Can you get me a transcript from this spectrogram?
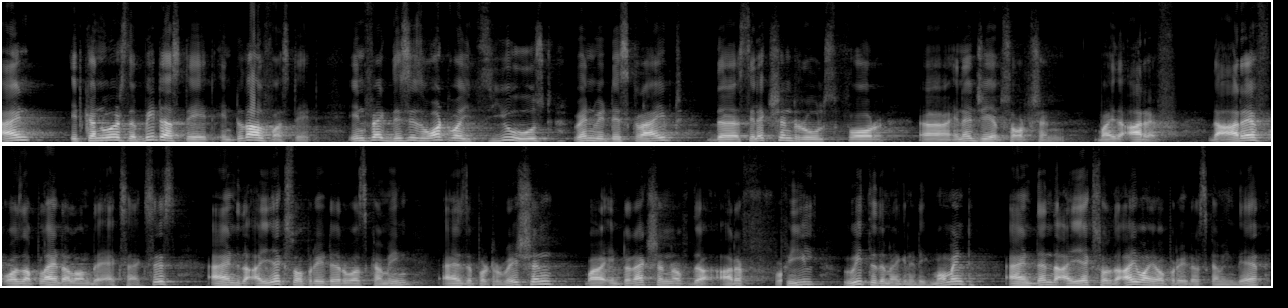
and it converts the beta state into the alpha state. In fact this is what was used when we described the selection rules for uh, energy absorption by the RF. The RF was applied along the x axis and the Ix operator was coming as a perturbation by interaction of the RF field with the magnetic moment and then the Ix or the Iy operators coming there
